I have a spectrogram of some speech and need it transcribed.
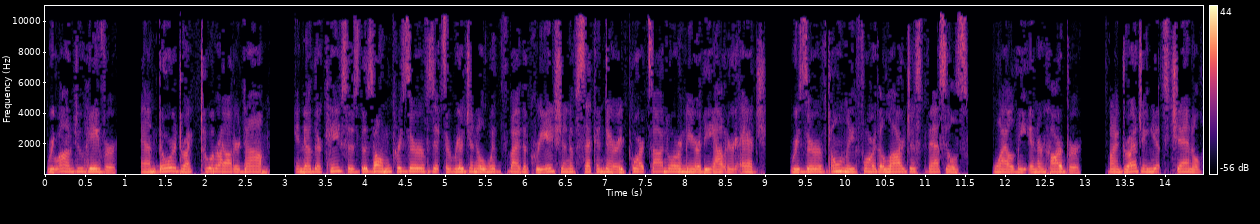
Rouen to Havre, and Dordrecht to Rotterdam. In other cases the zone preserves its original width by the creation of secondary ports on or near the outer edge, reserved only for the largest vessels, while the inner harbor, by dredging its channel,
